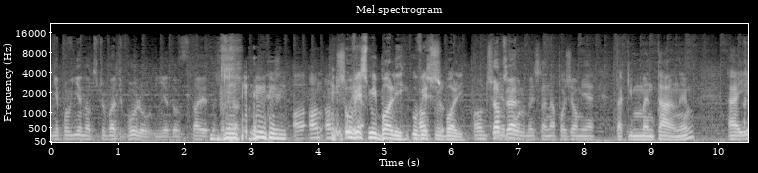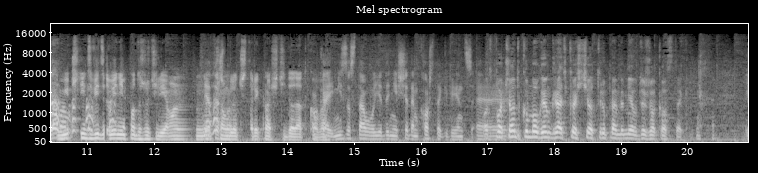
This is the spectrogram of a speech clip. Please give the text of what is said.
nie powinien odczuwać bólu i nie dostaje też obrażeń. On, on, on czuje, Uwierz mi, boli. Uwierz On mi, boli. on czuje Dobrze. ból, myślę, na poziomie takim mentalnym. E, Ja mam... Już nic widzowie nie podrzucili, ja mam Ja też ciągle cztery kości dodatkowe. Okej, mi zostało jedynie 7 kostek, więc... e, Od początku mogłem grać kościotrupem, by miał dużo kostek. I,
